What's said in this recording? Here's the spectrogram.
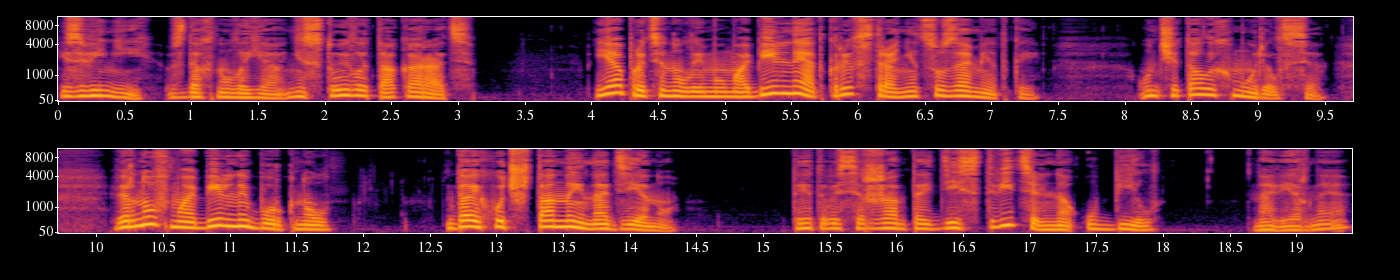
«Извини», — вздохнула я, — «не стоило так орать». Я протянула ему мобильный, открыв страницу заметкой. Он читал и хмурился. Вернув мобильный, буркнул. «Дай хоть штаны надену». «Ты этого сержанта действительно убил?» «Наверное».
